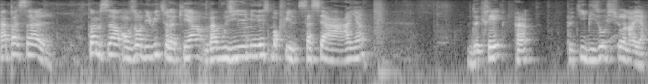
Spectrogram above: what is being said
un passage comme ça en faisant des 8 sur la pierre va vous éliminer ce morphile. Ça sert à rien de créer un petit biseau sur l'arrière.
